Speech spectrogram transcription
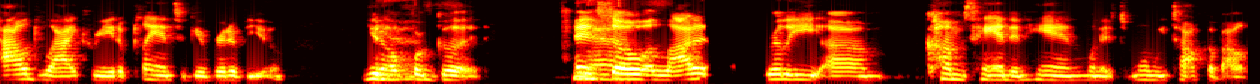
how do I create a plan to get rid of you, you know, yes. for good? And yes. so a lot of really um, comes hand in hand when it's when we talk about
